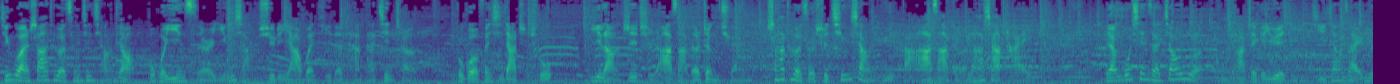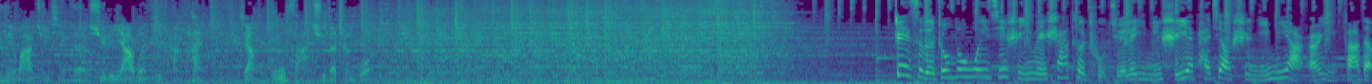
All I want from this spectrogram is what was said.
尽管沙特曾经强调不会因此而影响叙利亚问题的谈判进程，不过分析家指出，伊朗支持阿萨德政权，沙特则是倾向于把阿萨德拉下台。 两国现在交恶，恐怕这个月底即将在日内瓦举行的叙利亚问题谈判将无法取得成果。这次的中东危机是因为沙特处决了一名什叶派教士尼米尔而引发的。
